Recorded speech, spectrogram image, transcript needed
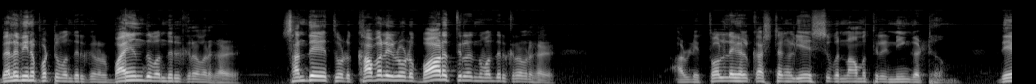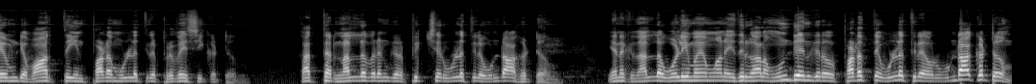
பலவீனப்பட்டு வந்திருக்கிறவர்கள் பயந்து வந்திருக்கிறவர்கள் சந்தேகத்தோடு கவலைகளோடு பாரத்திலிருந்து வந்திருக்கிறவர்கள் அவருடைய தொல்லைகள் கஷ்டங்கள் இயேசுவின் நாமத்தில் நீங்கட்டும். தேவனுடைய வார்த்தையின் படம் உள்ளத்தில் பிரவேசிக்கட்டும். கத்தர் நல்லவர் என்கிற பிக்சர் உள்ளத்தில் உண்டாகட்டும். எனக்கு நல்ல ஒளிமயமான எதிர்காலம் உண்டு என்கிற ஒரு படத்தை உள்ளத்தில் அவர் உண்டாக்கட்டும்.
